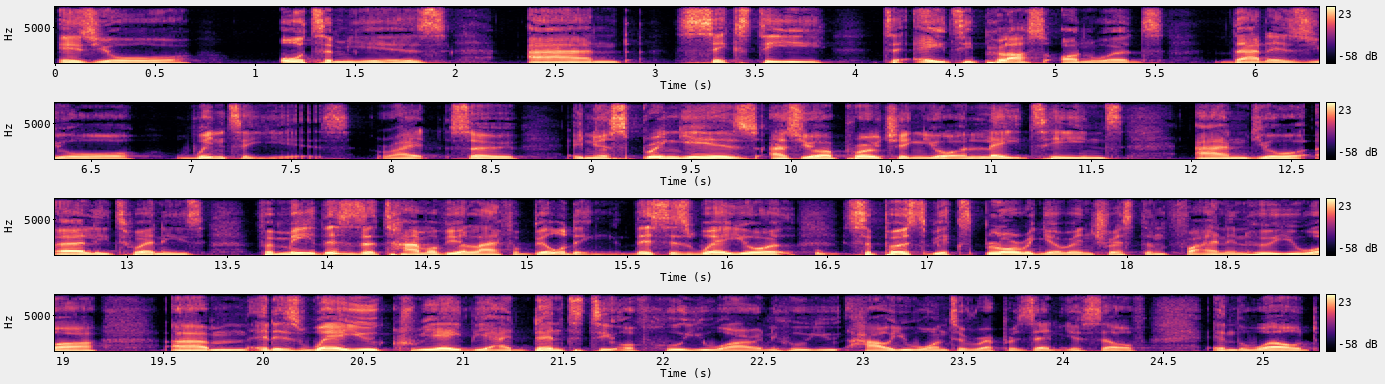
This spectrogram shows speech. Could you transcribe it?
is your autumn years, and 60 to 80 plus onwards, that is your winter years, right? So in your spring years, as you're approaching your late teens and your early 20s, for me, this is a time of your life of building. This is where you're supposed to be exploring your interest and finding who you are. Um, it is where you create the identity of who you are and who you, how you want to represent yourself in the world.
